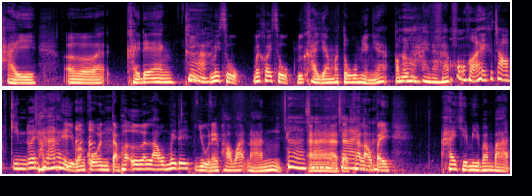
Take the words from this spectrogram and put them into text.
ไข่เอ่อ ไข่แดงที่ค่ะไม่สุกไม่ค่อยสุกหรือไข่ยางมะตูมอย่างเงี้ยก็ไม่ได้นะครับโอ้ยชอบกินด้วยนะใช่บางคนแต่เผอิญเราไม่ได้อยู่ในภาวะนั้นอ่าใช่อ่าแต่ใช่ถ้าเราค่ะไปให้เคมีบำบัด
